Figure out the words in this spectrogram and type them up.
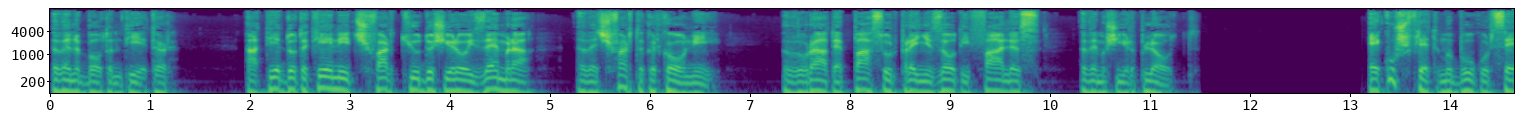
dhe në botën tjetër. Atje do të keni çfarë t'ju dëshirojë zemra dhe çfarë të kërkoni, dhuratë e pasur prej një Zoti falës dhe mëshirëplotë. E kush flet më bukur se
